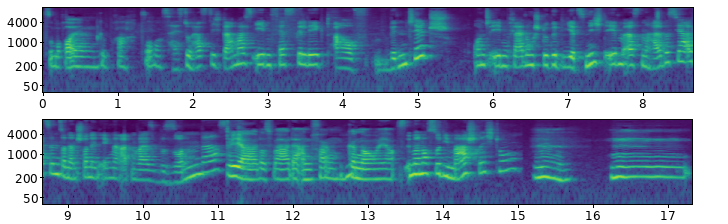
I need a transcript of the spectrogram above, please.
zum Rollen gebracht. So. Das heißt, du hast dich damals eben festgelegt auf Vintage und eben Kleidungsstücke, die jetzt nicht eben erst ein halbes Jahr alt sind, sondern schon in irgendeiner Art und Weise besonders. Ja, das war der Anfang, mhm. genau, ja. Ist immer noch so die Marschrichtung? Hm. Hm,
